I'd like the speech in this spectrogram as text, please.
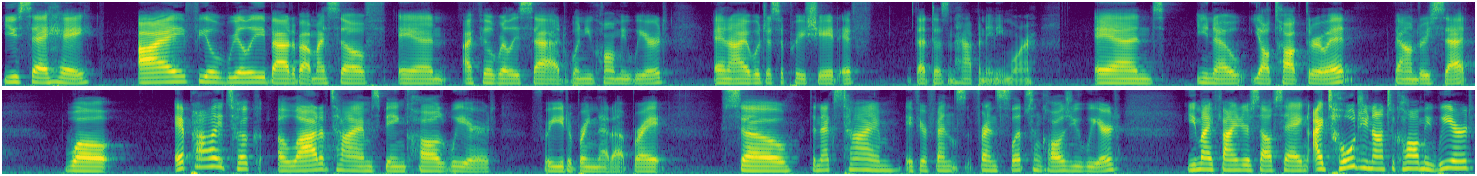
You say, "Hey, I feel really bad about myself and I feel really sad when you call me weird and I would just appreciate if that doesn't happen anymore." And you know, y'all talk through it, boundaries set. Well, it probably took a lot of times being called weird for you to bring that up, right? So the next time, if your friend, friend slips and calls you weird, you might find yourself saying, I told you not to call me weird.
